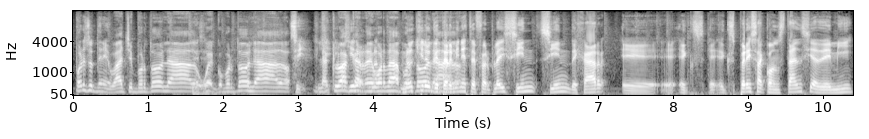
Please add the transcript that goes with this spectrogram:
Por eso tenés bache por todos lados, Sí, sí. hueco por todos lados, Sí, la cloaca quiero- desbordada no, por no todos quiero que lados. termine este fair play sin, sin dejar eh, ex- eh, expresa constancia de mi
